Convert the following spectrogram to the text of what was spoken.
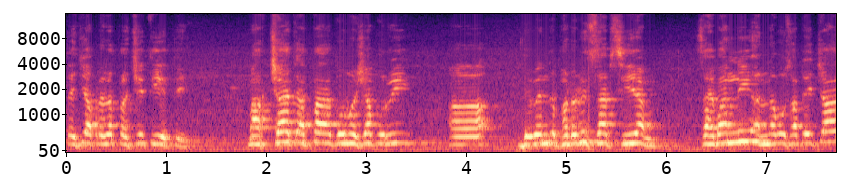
त्याची आपल्याला प्रचिती येते. मागच्याच आता दोन वर्षापूर्वी देवेंद्र फडणवीस साहेब सी एम साहेबांनी अण्णाभाऊ साठेच्या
